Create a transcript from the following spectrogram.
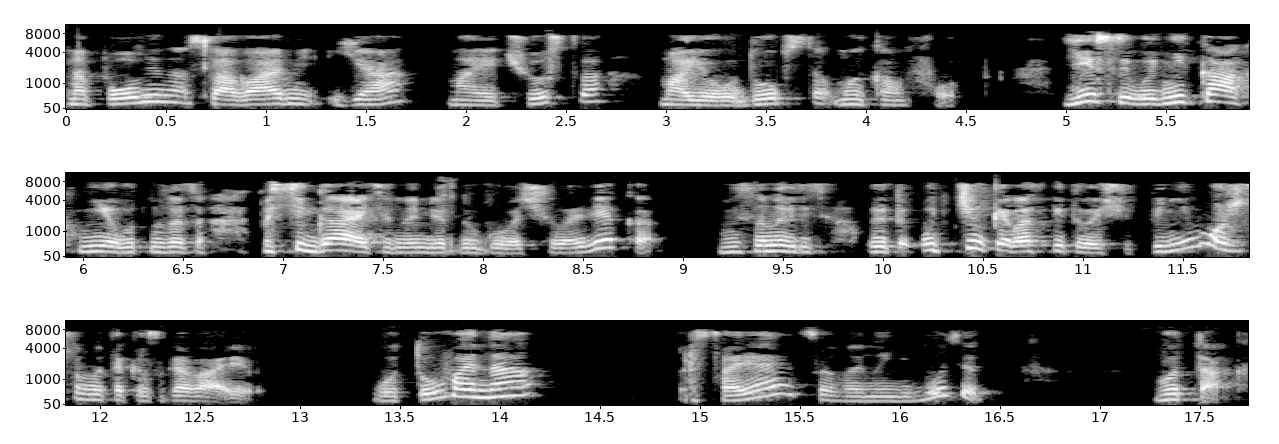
наполнены словами «я», «мои чувства», «мое удобство», «мой комфорт». Если вы никак не, вот называется, посягаете на мир другого человека, не становитесь вот этой училкой воспитывающей, ты не можешь со мной так разговаривать, вот то война растворяется, войны не будет. Вот так.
